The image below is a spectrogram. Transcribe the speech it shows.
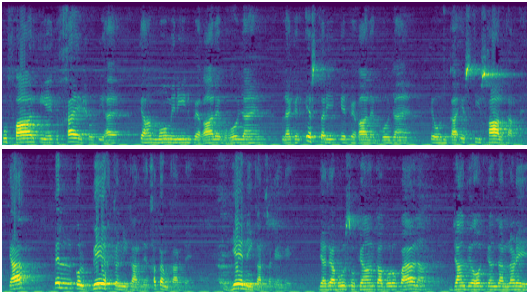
کفار کی ایک خواہش ہوتی ہے کہ ہم مومنین پہ غالب ہو جائیں، لیکن اس طریقے پہ غالب ہو جائیں کہ ان کا استحصال کر دیں۔ کیا؟ بالکل بیخ کنی کر دیں، ختم کر دیں۔ یہ نہیں کر سکیں گے۔ جیسے ابو سفیان کا گروپ آیا نا، جنگ عہد کے اندر لڑے،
